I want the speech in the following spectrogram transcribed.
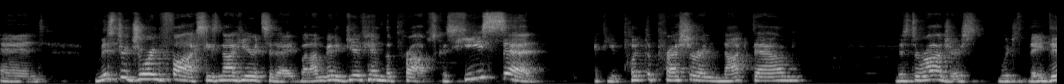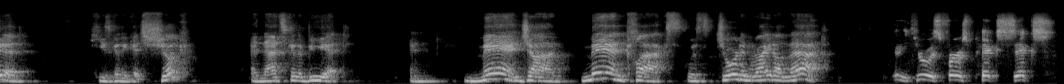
And Mr. Jordan Fox, he's not here today, but I'm going to give him the props because he said if you put the pressure and knock down Mr. Rogers, which they did, he's going to get shook, and that's going to be it. And man, John, man, Clax, was Jordan right on that? He threw his first pick six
